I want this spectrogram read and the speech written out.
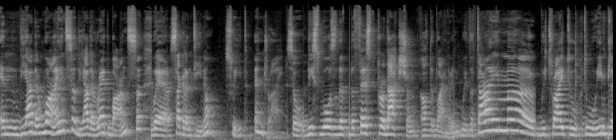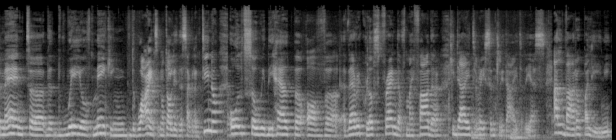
and the other wines, the other red ones, were Sagrantino, sweet and dry. So this was the, the first production of the winery. With the time, uh, we try to, to implement uh, the, the way of making the wines, not only the Sagrantino, also with the help of uh, a very close friend of my father. He died, recently died, yes, Alvaro Palini.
